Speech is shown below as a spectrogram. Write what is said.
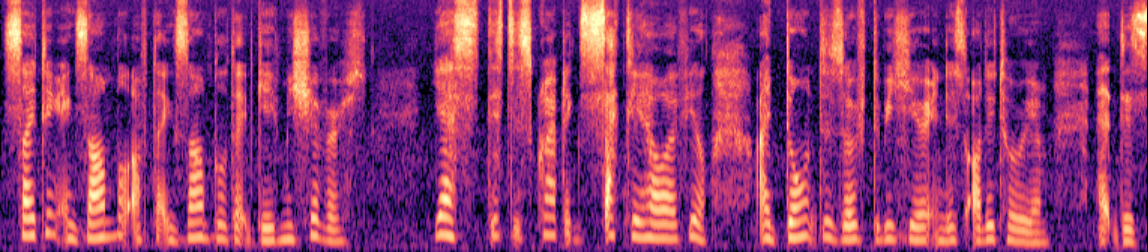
citing example after example that gave me shivers. Yes, this described exactly how I feel. I don't deserve to be here in this auditorium at this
